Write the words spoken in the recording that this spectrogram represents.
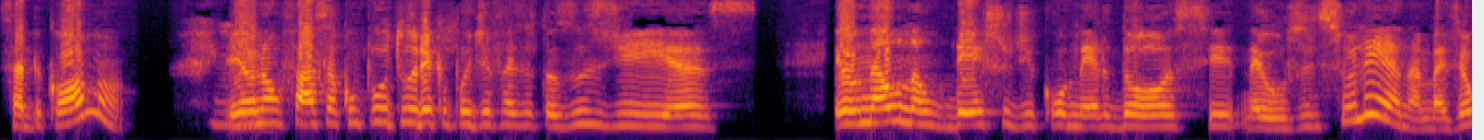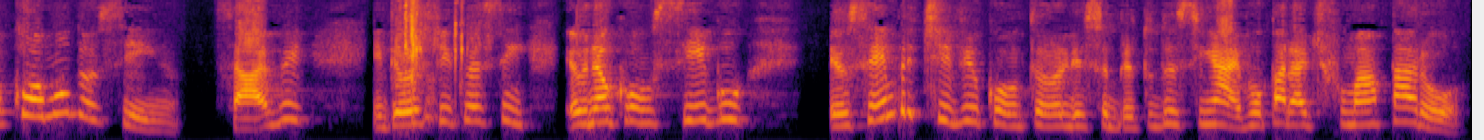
Sabe como? Hum. Eu não faço a acupuntura que eu podia fazer todos os dias. Eu não, não deixo de comer doce, eu uso insulina, mas eu como um docinho, sabe? Então eu fico assim, eu não consigo. Eu sempre tive o controle, sobretudo assim, ah, eu vou parar de fumar, parou.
